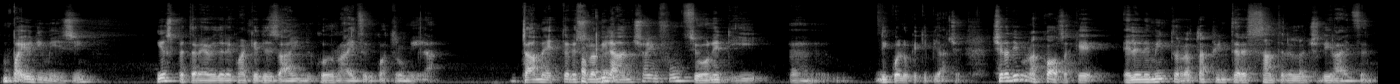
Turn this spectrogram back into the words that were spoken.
un paio di mesi, io aspetterei a vedere qualche design con Ryzen 4000 da mettere sulla okay. bilancia in funzione di, eh, di, quello che ti piace. C'è da dire una cosa che è l'elemento in realtà più interessante del lancio di Ryzen.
